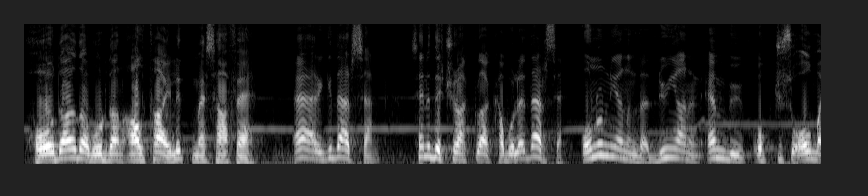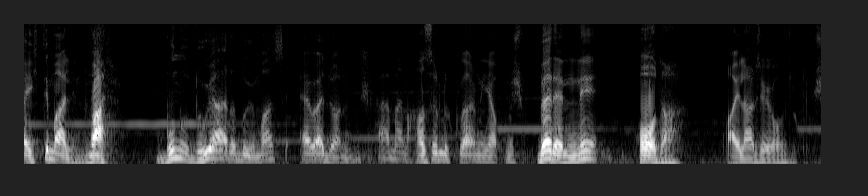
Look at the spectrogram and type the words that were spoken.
Hoda da buradan 6 aylık mesafe. Eğer gidersen seni de çıraklığa kabul ederse onun yanında dünyanın en büyük okçusu olma ihtimalin var. Bunu duyar duymaz eve dönmüş. Hemen hazırlıklarını yapmış. Ver elini Hoda. Aylarca yol gitmiş.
